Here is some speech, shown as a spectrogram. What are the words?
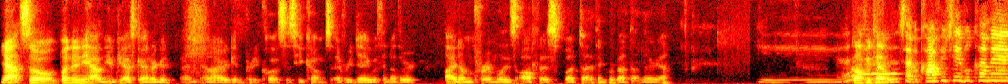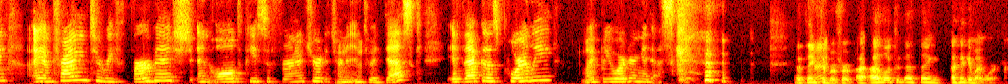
yeah, so but anyhow, the UPS guy and, are get, and, and I are getting pretty close as he comes every day with another item for Emily's office. But uh, I think we're about done there. Yeah. Yes, Coffee table? I have a coffee table coming. I am trying to refurbish an old piece of furniture to turn it Mm. into a desk. If that goes poorly, might be ordering a desk. I think to Okay. prefer. I, I looked at that thing. I think it might work.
